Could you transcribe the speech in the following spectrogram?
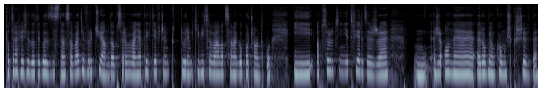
potrafię się do tego zdystansować. Wróciłam do obserwowania tych dziewczyn, którym kibicowałam od samego początku i absolutnie nie twierdzę, że, mm, że one robią komuś krzywdę,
